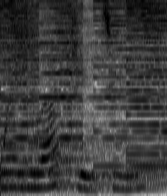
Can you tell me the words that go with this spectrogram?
Where you at, J T?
